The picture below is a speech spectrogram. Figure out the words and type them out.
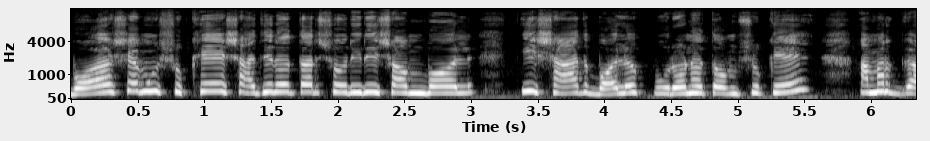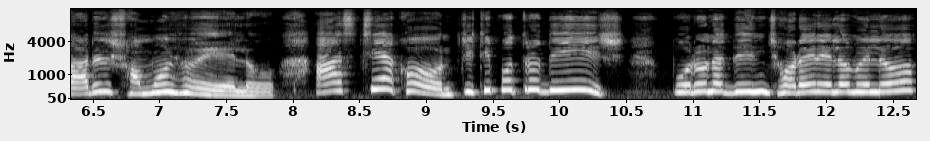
বয়স এবং সুখে স্বাধীনতার শরীরই সম্বল। কি স্বাদ বলো পুরনো তমসুকে? আমার গাড়ির সময় হয়ে এলো। আসছে এখন, চিঠিপত্র দিস। পুরোনো দিন ঝড়ের এলোমেলো,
